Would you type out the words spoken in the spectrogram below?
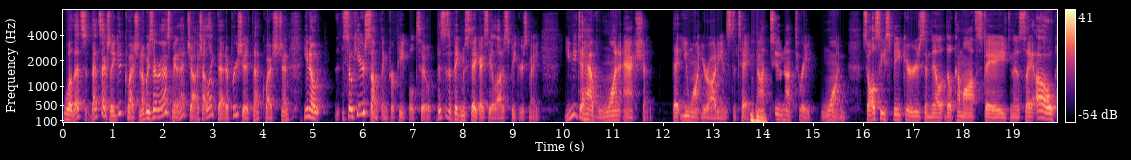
Well, that's that's actually a good question. Nobody's ever asked me that, Josh. I like that. I appreciate that question. You know, so here's something for people too. This is a big mistake I see a lot of speakers make. You need to have one action that you want your audience to take mm-hmm. not two not three one so i'll see speakers and they'll they'll come off stage and they'll say oh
